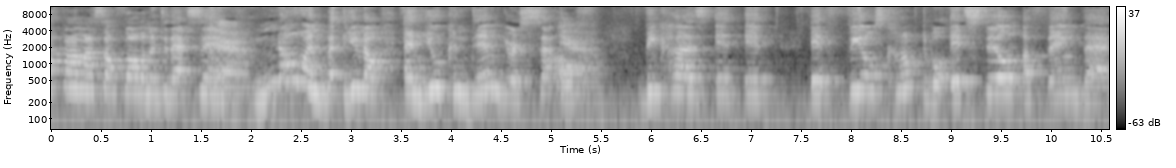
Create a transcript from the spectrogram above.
i find myself falling into that sin Yeah. knowing be- you know and you condemn yourself Yeah. because it it it feels comfortable it's still a thing that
